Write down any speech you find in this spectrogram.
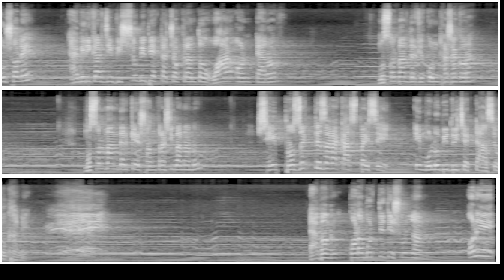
কৌশলে আমেরিকার যে বিশ্বব্যাপী একটা চক্রান্ত, ওয়ার অন টেরর মুসলমানদেরকে কোন ঠাসা করা, মুসলমানদেরকে সন্ত্রাসী বানানো। সেই প্রজেক্টে যারা কাজ পাইছে, এই মৌলবী দুই চারটা আছে ওখানে। এবং পরবর্তীতে শুনলাম অনেক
